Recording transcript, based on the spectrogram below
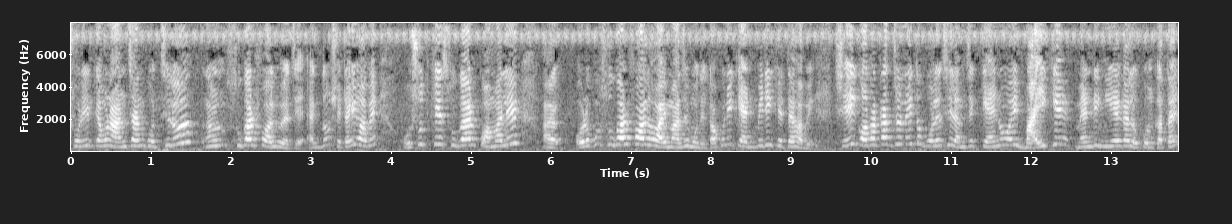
শরীর কেমন আনচান করছিল, কারণ সুগার ফল হয়েছে। একদম সেটাই হবে। ওষুধ খেয়ে সুগার কমালে ওরকম সুগার ফল হয় মাঝে মধ্যে, তখনই ক্যাডবেরি খেতে হবে। সেই কথাটার জন্যই তো বলেছিলাম যে কেন ওই বাইকে ম্যান্ডি নিয়ে গেল কলকাতায়?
